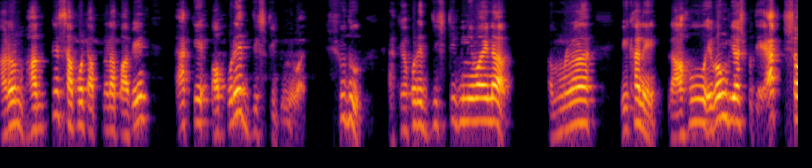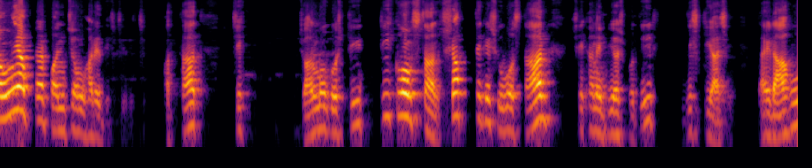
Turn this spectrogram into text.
কারণ ভাগ্যের সাপোর্ট আপনারা পাবেন একে অপরের দৃষ্টি বিনিময়। শুধু একে অপরের দৃষ্টি বিনিময় না, আমরা এখানে রাহু এবং বৃহস্পতি একসঙ্গে আপনার পঞ্চম ঘরে দৃষ্টি দিচ্ছে। অর্থাৎ যে জন্মগোষ্ঠীর ত্রিকোণ স্থান সব থেকে শুভ স্থান, সেখানে বৃহস্পতির দৃষ্টি আছে। তাই রাহু,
